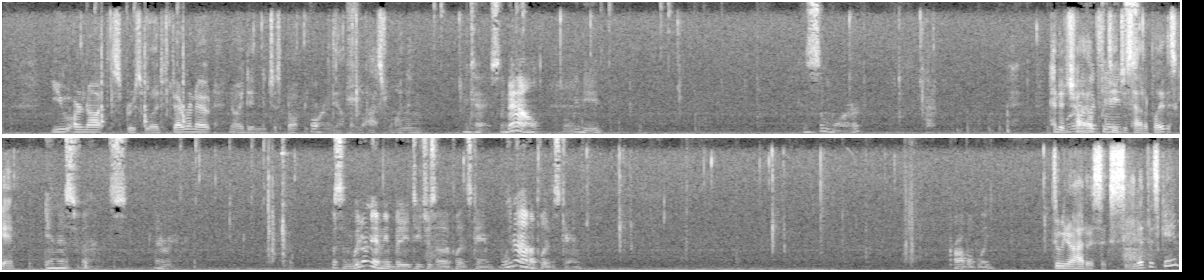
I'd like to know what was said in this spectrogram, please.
You are not spruce wood. Did I run out? No, I didn't. It just brought me down the last one. Okay, so now what we need is some water And a are child to teach us how to play this game. in his fence. There we go. Listen, we don't need anybody to teach us how to play this game. We know how to play this game. Probably. Do we know how to succeed at this game?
